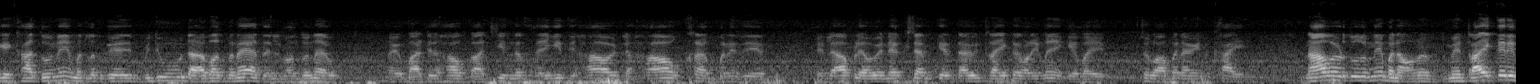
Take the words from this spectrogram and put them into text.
કંઈ ખાધું નહીં. મતલબ કે બીજું દાળ ભાત બનાવ્યા હતા એટલે વાંધો ના આવ્યો. બાટી હાવ કાચી અંદર થઈ ગઈ હતી. હાવ એટલે હાવ ખરાબ બની હતી. એટલે આપણે હવે નેક્સ્ટ ટાઈમ કે આવી ટ્રાય કરવાની નહીં કે ભાઈ, ચલો આ બનાવીને ખાઈ. ના આવડતું તો નહીં બનાવવાનું એમ. મેં ટ્રાય કરી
